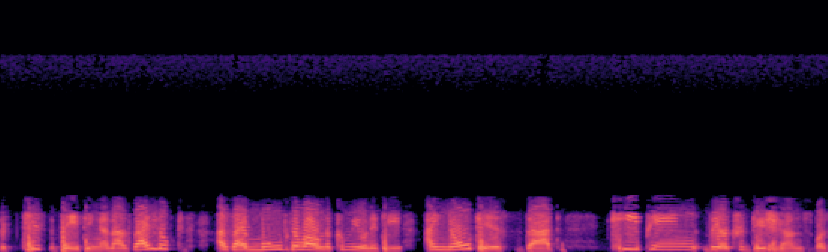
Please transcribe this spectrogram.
participating. And as I looked, as I moved around the community, I noticed that keeping their traditions was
